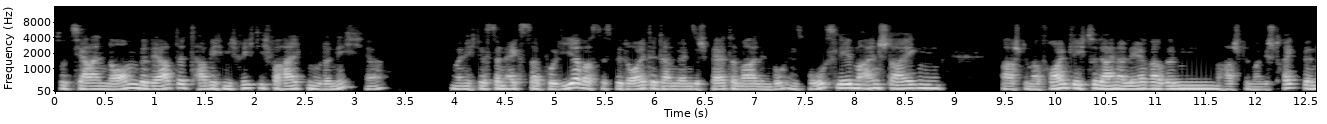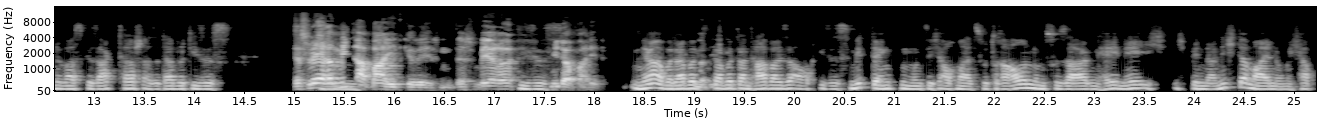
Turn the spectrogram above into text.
sozialen Normen bewertet. Habe ich mich richtig verhalten oder nicht? Ja? Und wenn ich das dann extrapoliere, was das bedeutet, dann, wenn sie später mal in, ins Berufsleben einsteigen, warst du immer freundlich zu deiner Lehrerin, hast du immer gestreckt, wenn du was gesagt hast. Also da wird dieses. Das wäre ähm, Mitarbeit gewesen. Das wäre dieses, Mitarbeit. Ja, aber da wird, da wird dann teilweise auch dieses Mitdenken und sich auch mal zu trauen und zu sagen, hey, nee, ich, ich bin da nicht der Meinung, ich habe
